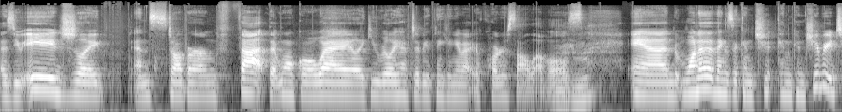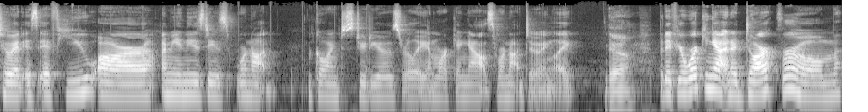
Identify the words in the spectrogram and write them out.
as you age, like, and stubborn fat that won't go away, like, you really have to be thinking about your cortisol levels. Mm-hmm. And one of the things that can, can contribute to it is if you are, I mean, these days we're not going to studios really and working out, so we're not doing like Yeah. but if you're working out in a dark room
